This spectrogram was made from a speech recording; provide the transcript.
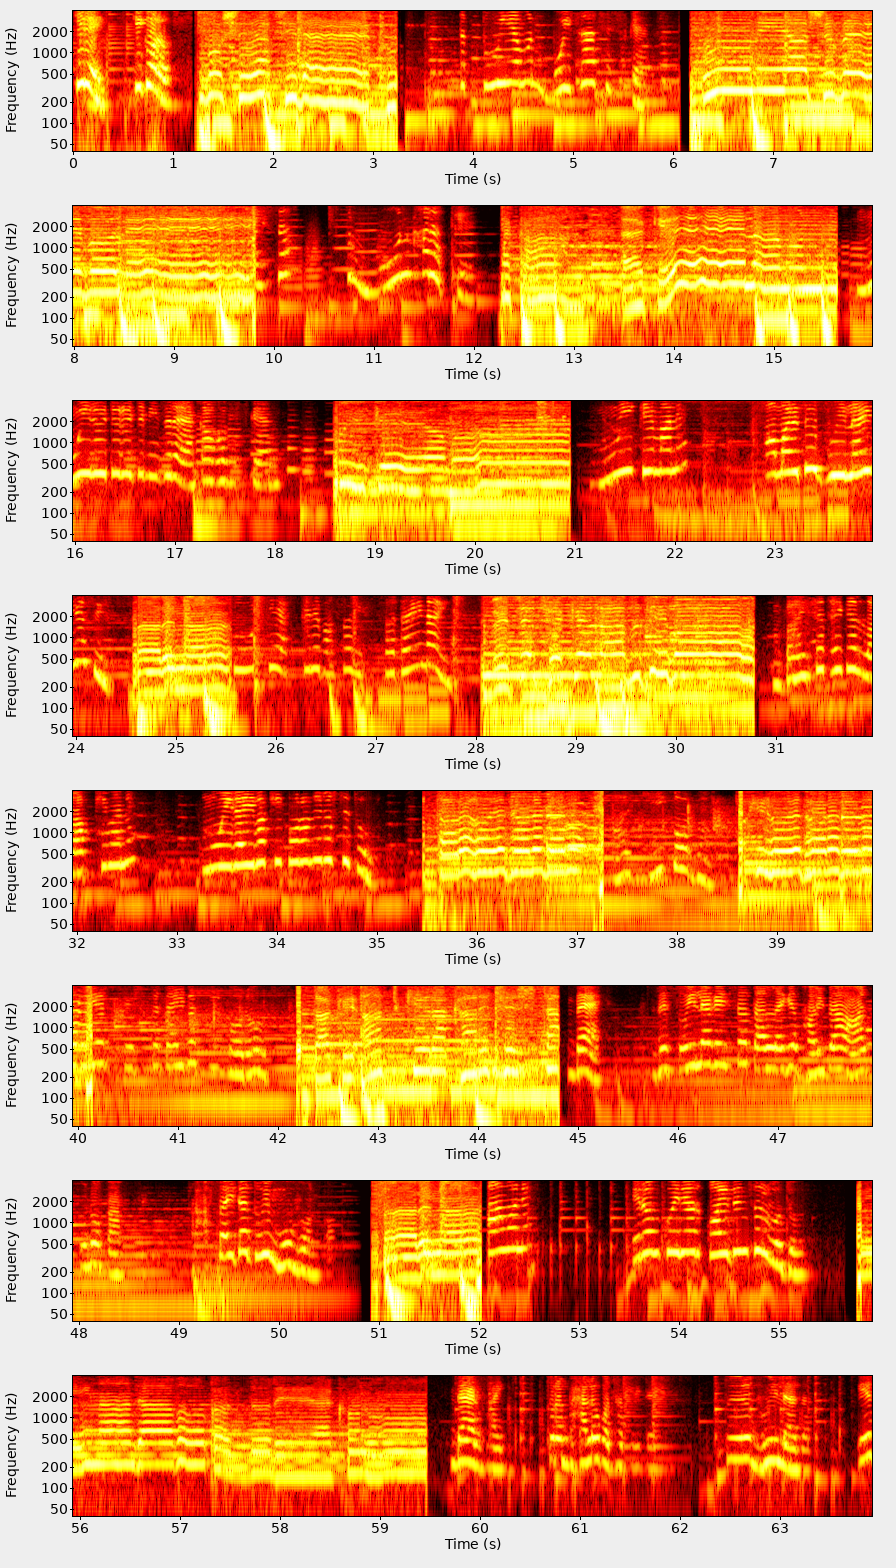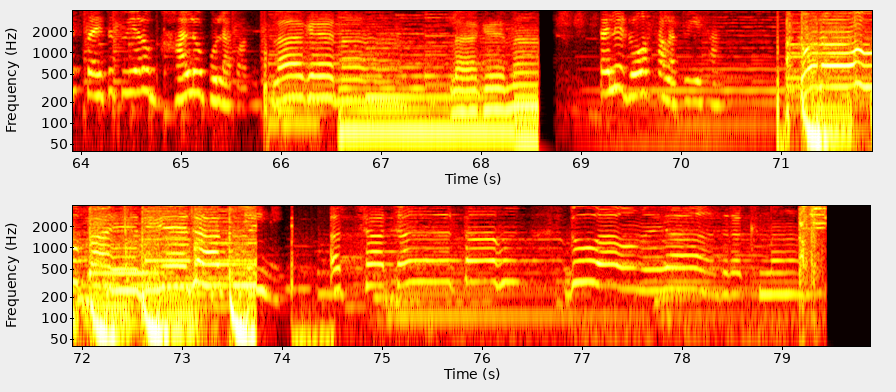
কিরে কি করস? বসে আছি দেখো। তা তুই এমন বইসা আছিস কেন তুমি আসবে বলে। আইসা তোর মন খারাপ কেন একা একেলা মন। মুই রইতে রইতে নিজের একা ভাবিস কেন? তুই কে আমার? আমারে তুই ভুইলাই গেছিস? আর না। তোর কি একেবারে বাঁচার ইচ্ছাটাই নাই? বেঁচে থেকে লাভ কি বল? বাইসা থেকে লাভ কি মানে? মইরাই বা কি করণের আছে তোর? তারা হয়ে চলে যাব আর কি করবা? পাখি হয়ে ধরা দেব? এর চেষ্টাটাই বা কি করস তাকে আটকে রাখার চেষ্টা। দেখ যে সই লাগাইছা তার লাগে ভাবিবা আর কোনো কাম নাই। তাছাইটা তুই মুভ অন কর। আর না। এরম কইরে আর কয়দিন চলবো তোর না যাব কদ্দরে এখনও। দেখ ভাই তোরা ভালো কথা কইতেছিস তুই ওরে ভুইলা যা। এর সাইতে তুই আরও ভালো পোলা পাবি। লাগে না লাগে না। তাইলে রসালা তুই এখানে? কোন উপায় দিয়ে যা তুই। আচ্ছা চলতা হুঁ দুআও মে ইয়াদ রাখনা।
